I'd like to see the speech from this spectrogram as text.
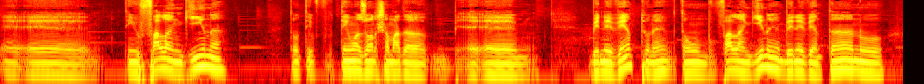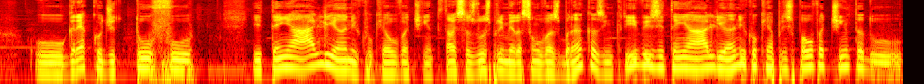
é, é, tem o Falanguina, então tem, tem uma zona chamada é, é, Benevento, né? Então, Falanguina, Beneventano, o Greco de Tufo e tem a Aliânico, que é a uva tinta. Então, essas duas primeiras são uvas brancas incríveis e tem a Aliânico, que é a principal uva tinta do,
